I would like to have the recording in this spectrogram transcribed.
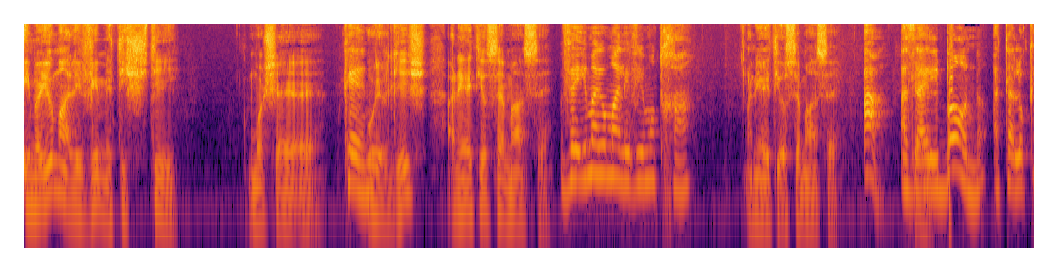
אם היו מעליבים את אשתי, כמו שהוא כן. הרגיש, אני הייתי עושה מעשה. ואם היו מעליבים אותך? אני הייתי עושה מעשה. אה, אז כן. העלבון, אתה לוק...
